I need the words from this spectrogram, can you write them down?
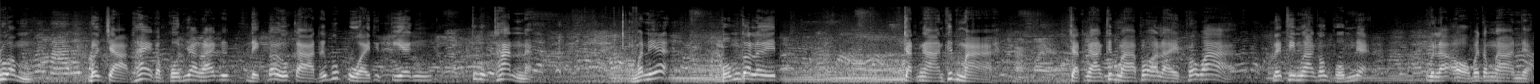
ร่วมบริจาคให้กับคนยากไร้หรือเด็กด้อยโอกาส หรือผู้ป่วยที่เตียงทุกๆท่านนะวันนี้ผมก็เลยจัดงานขึ้นมา จัดงานขึ้นมาเพราะอะไร เพราะว่าในทีมงานของผมเนี่ยเวลาออกไปทำงานเนี่ย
